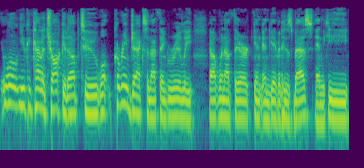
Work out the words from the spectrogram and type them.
Well, you can kind of chalk it up to well, Kareem Jackson. I think really uh, went out there and, and, gave it his best, and he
